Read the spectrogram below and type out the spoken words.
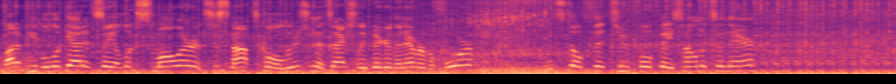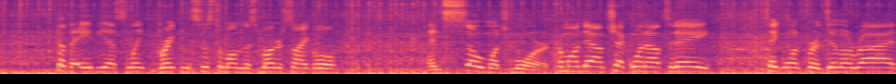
A lot of people look at it say it looks smaller. It's just an optical illusion. It's actually bigger than ever before. You can still fit two full face helmets in there. Got the ABS linked braking system on this motorcycle and so much more. Come on down, check one out today. Take one for a demo ride.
